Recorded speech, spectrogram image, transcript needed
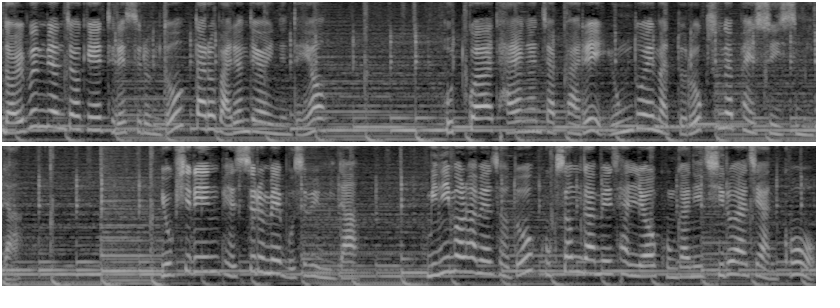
넓은 면적의 드레스룸도 따로 마련되어 있는데요. 옷과 다양한 자파를 용도에 맞도록 수납할 수 있습니다. 욕실인 베스룸의 모습입니다. 미니멀하면서도 곡선감을 살려 공간이 지루하지 않고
